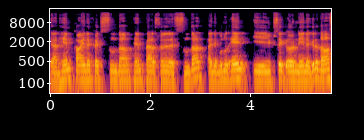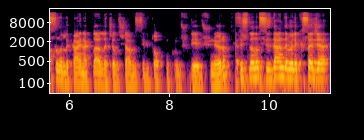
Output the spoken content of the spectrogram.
yani hem kaynak açısından hem personel açısından hani bunun en iyi, yüksek örneğine göre daha sınırlı kaynaklarla çalışan bir sivil toplum kuruluşu diye düşünüyorum. Füsun Hanım sizden de böyle kısaca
